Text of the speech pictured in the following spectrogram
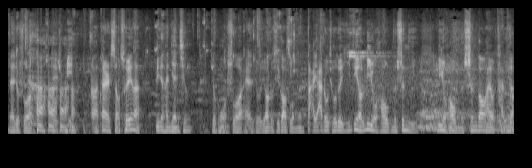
人家就说 这是命，是吧？但是小崔呢，毕竟还年轻，就跟我说，哎，就是姚主席告诉我们，打亚洲球队一定要利用好我们的身体，利用好我们的身高还有弹跳。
